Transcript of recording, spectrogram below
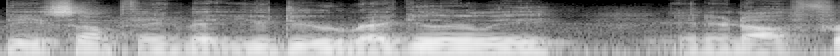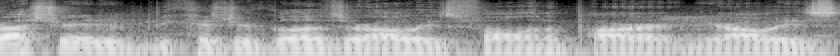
be something that you do regularly and you're not frustrated because your gloves are always falling apart and you're always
